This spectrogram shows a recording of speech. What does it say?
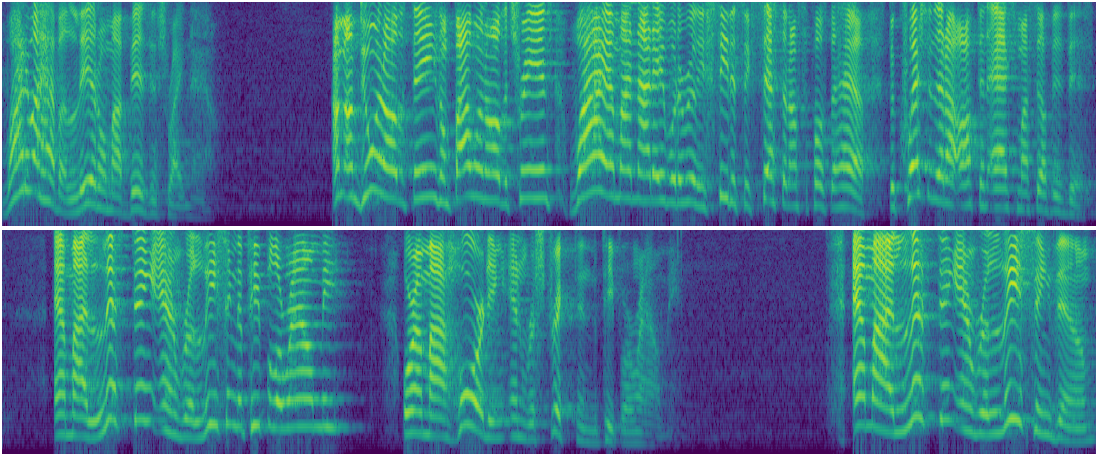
why do I have a lid on my business right now? I'm, I'm, doing all the things, I'm following all the trends. Why am I not able to really see the success that I'm supposed to have? The question that I often ask myself is this Am I lifting and releasing the people around me, or am I hoarding and restricting the people around me? Am I lifting and releasing them,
